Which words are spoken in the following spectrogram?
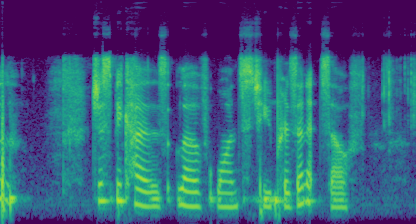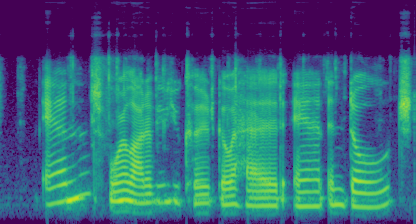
Ooh. just because love wants to present itself. And for a lot of you you could go ahead and indulge.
